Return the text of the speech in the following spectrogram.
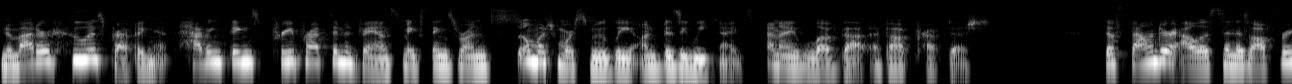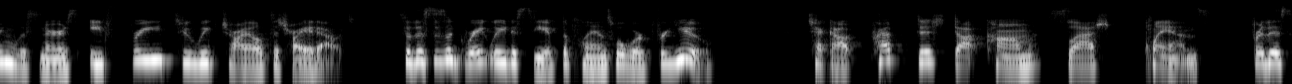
No matter who is prepping it, having things pre prepped in advance makes things run so much more smoothly on busy weeknights, and I love that about Prep Dish. The founder, Allison, is offering listeners a free two week trial to try it out. So this is a great way to see if the plans will work for you. Check out prepdish.com slash plans for this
